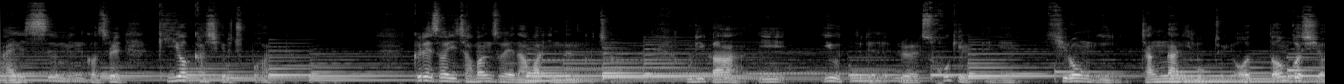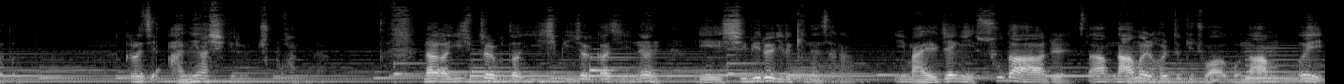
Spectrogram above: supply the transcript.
말씀인 것을 기억하시기를 축복합니다. 그래서 이 잠언서에 나와 있는 것처럼 우리가 이 이웃들을 속일 때에 희롱이 장난이 목적이 어떤 것이어도 그러지 아니하시기를 축복합니다. 나아가 20절부터 22절까지는 이 시비를 일으키는 사람, 이 말쟁이, 수다를 남을 헐뜯기 좋아하고 남의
